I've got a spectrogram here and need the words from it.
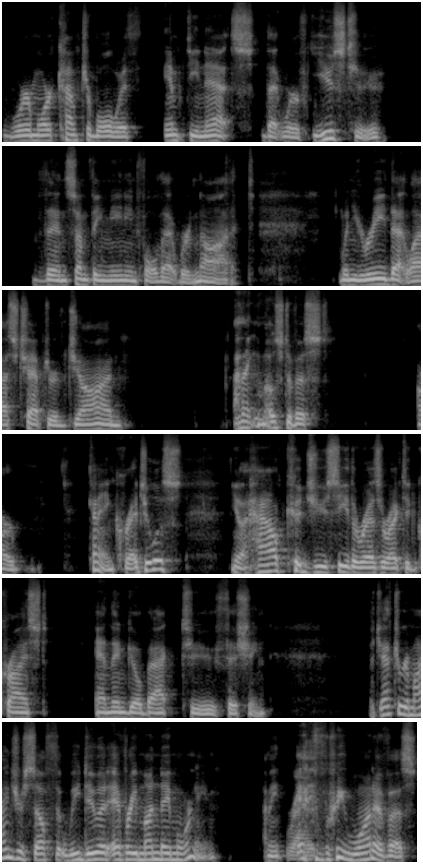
we're more comfortable with empty nets that we're used to than something meaningful that we're not. When you read that last chapter of John, I think most of us are kind of incredulous you know, how could you see the resurrected Christ and then go back to fishing? But you have to remind yourself that we do it every Monday morning. I mean, right. every one of us,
